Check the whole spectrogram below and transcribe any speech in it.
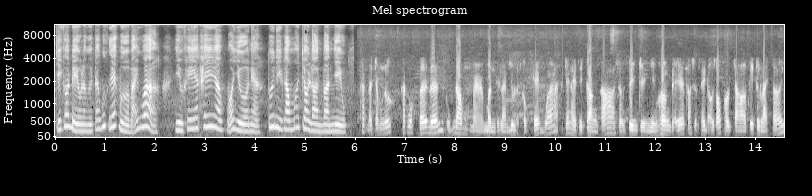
chỉ có điều là người ta vứt rác bừa bãi quá à. Nhiều khi thấy vỏ dừa nè, túi ni lông trôi lên bền nhiều. Khách ở trong nước, khách quốc tế đến cũng đông mà mình thì làm du lịch còn kém quá. Cái này thì cần có sự tuyên truyền nhiều hơn để có sự thay đổi tốt hơn cho cái tương lai tới.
